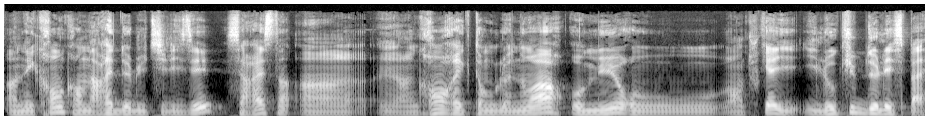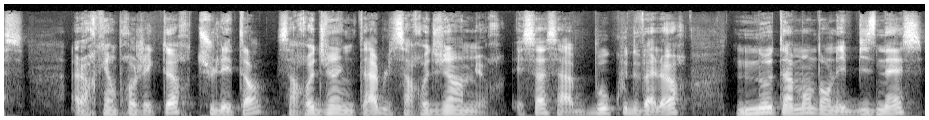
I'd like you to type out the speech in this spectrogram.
Un écran, quand on arrête de l'utiliser, ça reste un, grand rectangle noir au mur, ou en tout cas, il, occupe de l'espace. Alors qu'un projecteur, tu l'éteins, ça redevient une table, ça redevient un mur. Et ça, ça a beaucoup de valeur, notamment dans les business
